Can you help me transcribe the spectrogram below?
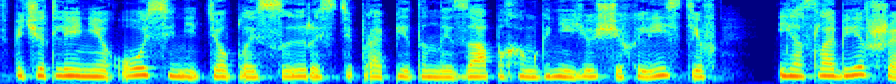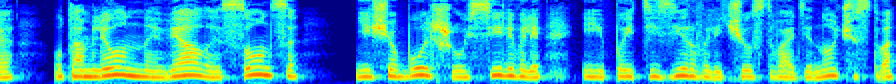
Впечатление осени, теплой сырости, пропитанной запахом гниющих листьев и ослабевшее — Утомленное, вялое солнце еще больше усиливали и поэтизировали чувство одиночества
